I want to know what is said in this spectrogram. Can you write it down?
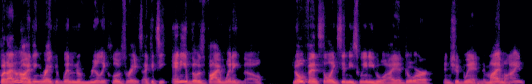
But I don't know. I think Rhea could win in a really close race. I could see any of those five winning though. No offense to like Sydney Sweeney, who I adore and should win in my mind,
